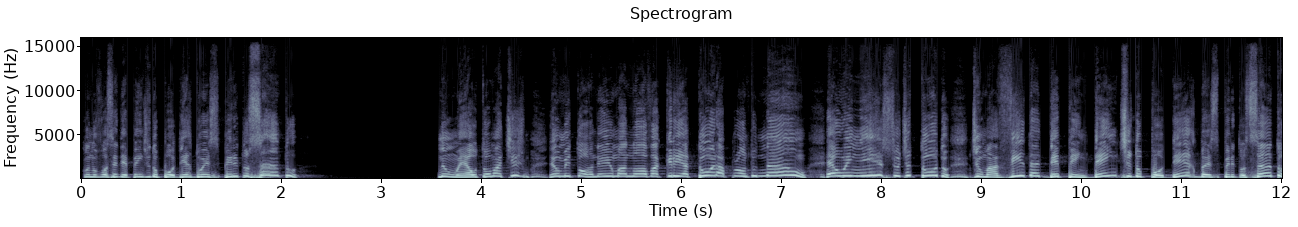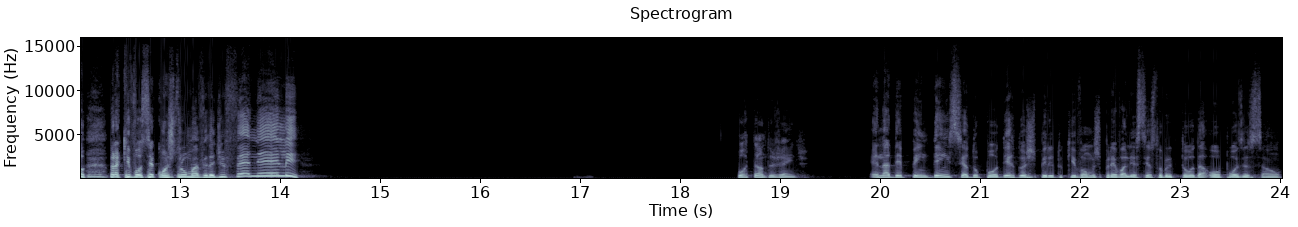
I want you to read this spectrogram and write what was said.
Quando você depende do poder do Espírito Santo. Não é automatismo. Eu me tornei uma nova criatura, pronto. Não! É o início de tudo, de uma vida dependente do poder do Espírito Santo, para que você construa uma vida de fé nele. Portanto, gente, é na dependência do poder do Espírito que vamos prevalecer sobre toda oposição.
